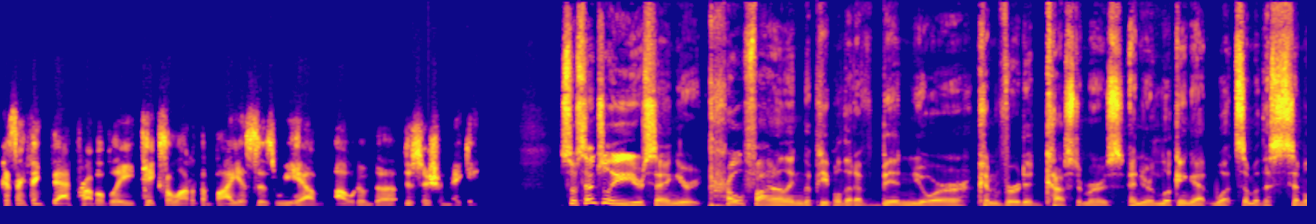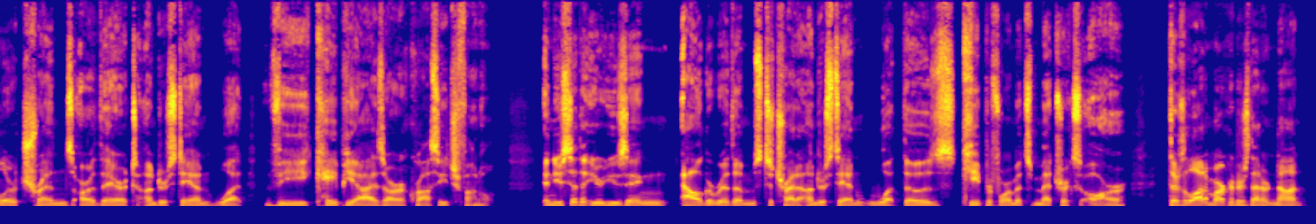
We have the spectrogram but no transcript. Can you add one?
because I think that probably takes a lot of the biases we have out of the decision making. So essentially, you're saying you're profiling the people that have been your converted customers, and you're looking at what some of the similar trends are there to understand what the KPIs are across each funnel. And you said that you're using algorithms to try to understand what those key performance metrics are. There's a lot of marketers that are not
